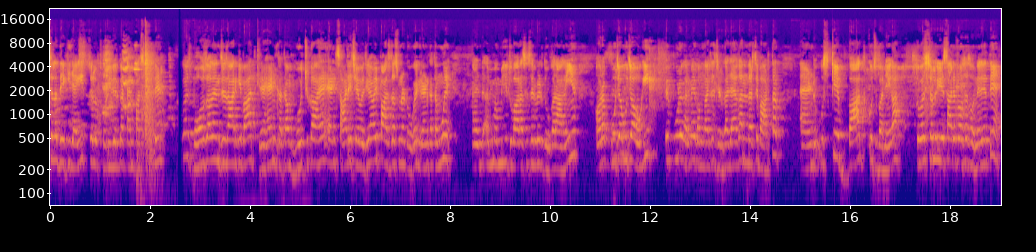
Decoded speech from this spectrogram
चलो, देखी जाएगी। चलो, थोड़ी देर का टाइम पास करते हैं। बस बहुत ज़्यादा इंतज़ार के बाद ग्रहण खत्म हो चुका है एंड साढ़े छः बज गए भाई पाँच दस मिनट हो गए ग्रहण खत्म हुए। एंड अभी मम्मी जी दोबारा से सिर फिर धोकर आ गई हैं और अब पूजा वूजा होगी फिर पूरे घर में गंगा जल छिड़का जाएगा अंदर से बाहर तक। एंड उसके बाद कुछ बनेगा। तो बस चलो ये सारे प्रोसेस होने देते हैं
